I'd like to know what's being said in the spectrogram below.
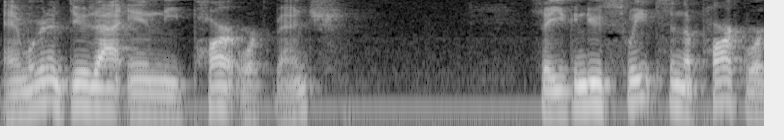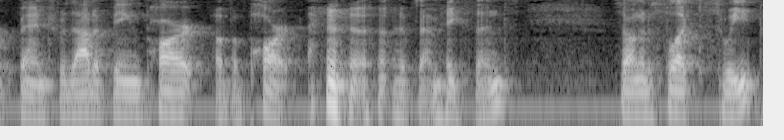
and we're going to do that in the part workbench. So you can do sweeps in the part workbench without it being part of a part, if that makes sense. So I'm going to select sweep.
